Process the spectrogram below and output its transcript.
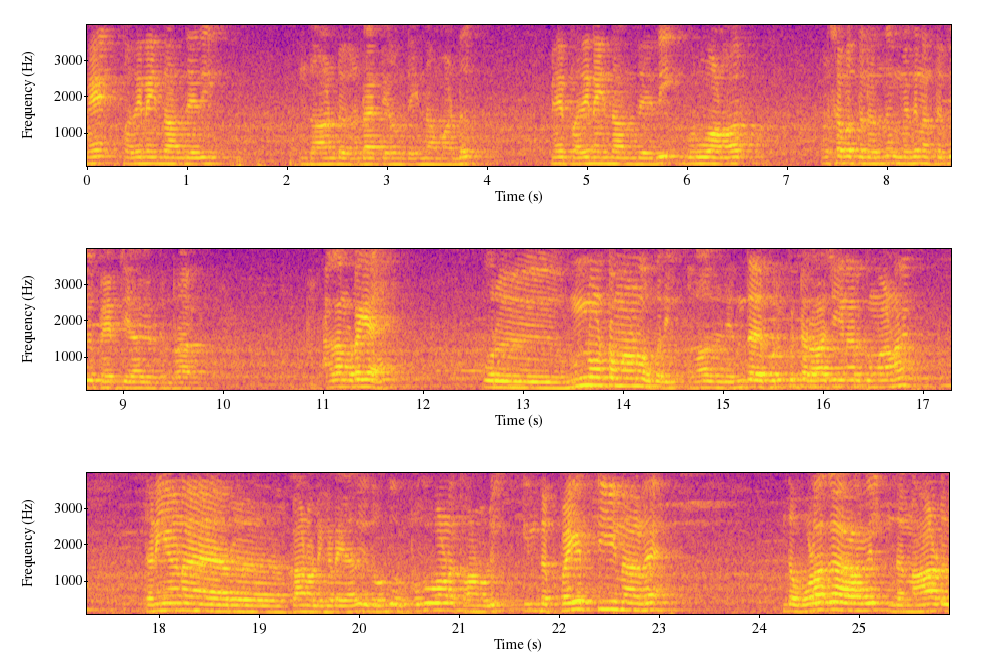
மே பதினைந்தாம் தேதி இந்த ஆண்டு ரெண்டாயிரத்தி இருபத்தி ஐந்தாம் ஆண்டு. மே பதினைந்தாம் தேதி குருவானவர் ரிஷபத்திலிருந்து மிதுனத்துக்கு பயிற்சியாக இருக்கின்றார். அதனுடைய ஒரு முன்னோட்டமான ஒரு பதிவு அதாவது எந்த குறிப்பிட்ட ராசியினருக்குமான தனியான ஒரு காணொளி கிடையாது. இது வந்து ஒரு பொதுவான காணொளி. இந்த பயிற்சியினால் இந்த உலக அளவில் இந்த நாடு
